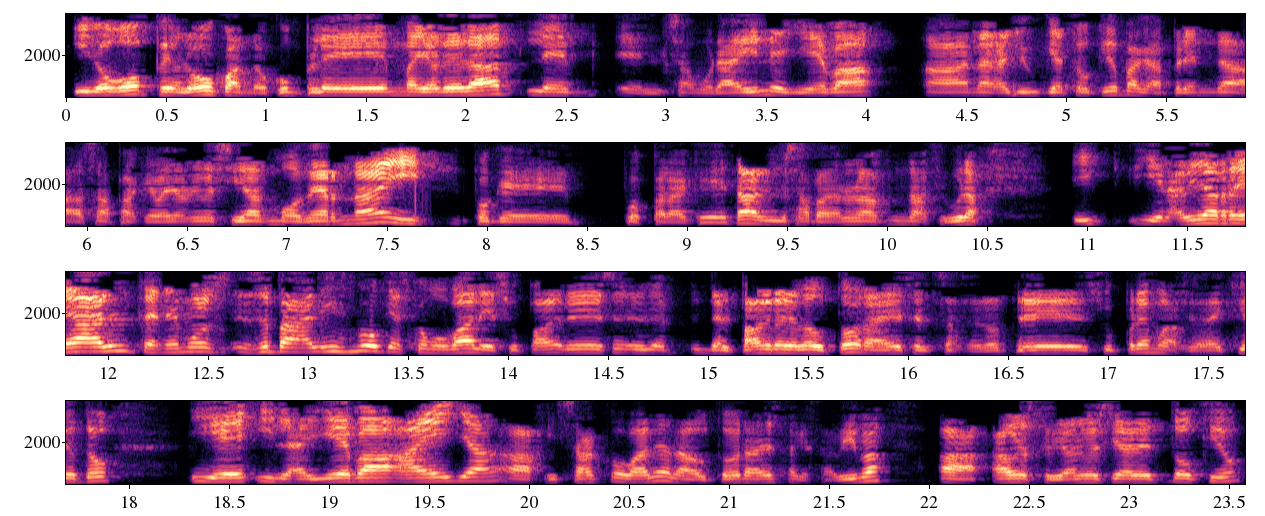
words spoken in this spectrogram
y luego, pero luego cuando cumple mayor edad, le- el samurái le lleva a Nagayuki a Tokio para que aprenda, o sea, para que vaya a una universidad moderna y porque, pues para que tal, o sea, para una, una figura. Y, en la vida real tenemos ese paralelismo que es como, vale, su padre es el- del padre de la autora, es el sacerdote supremo de la ciudad de Kioto, y, eh, la lleva a ella, a Hisako, ¿vale? A la autora esta que está viva, a, a estudiar en la Universidad de Tokio.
